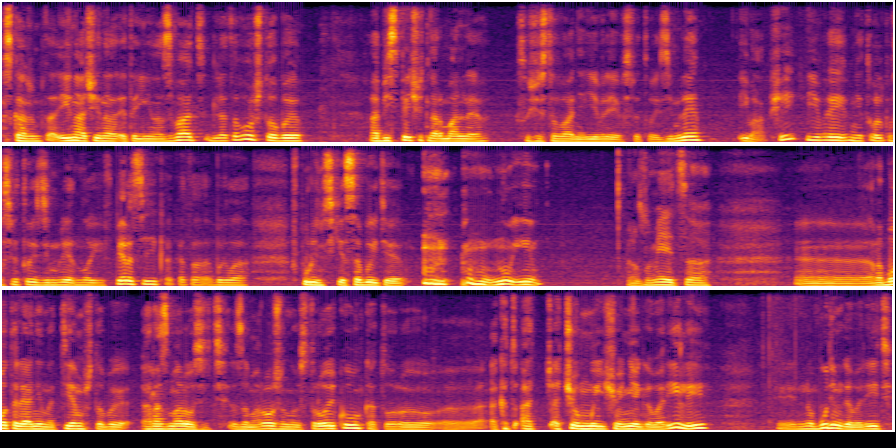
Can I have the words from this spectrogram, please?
скажем так, иначе это и не назвать, для того, чтобы обеспечить нормальное существование евреев в Святой Земле, и вообще евреев не только в Святой Земле, но и в Персии, как это было в пуримские события. ну и, разумеется, э, работали они над тем, чтобы разморозить замороженную стройку, которую, э, о, о чем мы еще не говорили, но будем говорить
